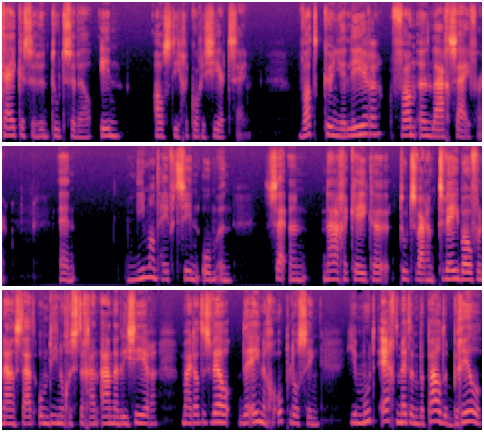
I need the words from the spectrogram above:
kijken ze hun toetsen wel in als die gecorrigeerd zijn. Wat kun je leren van een laag cijfer? En niemand heeft zin om een, een nagekeken toets waar een 2 bovenaan staat, om die nog eens te gaan analyseren. Maar dat is wel de enige oplossing. Je moet echt met een bepaalde bril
